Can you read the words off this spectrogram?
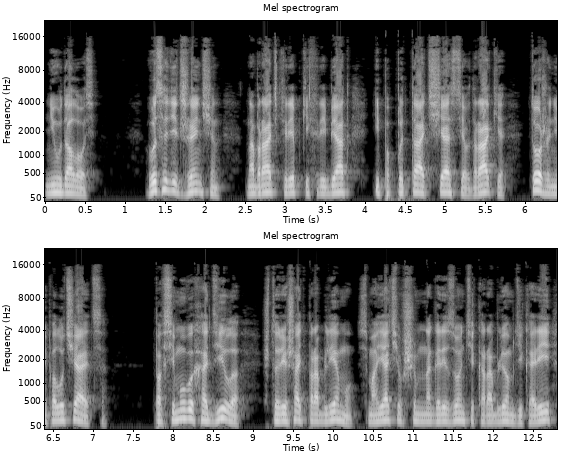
не удалось. Высадить женщин, набрать крепких ребят и попытать счастье в драке тоже не получается. По всему выходило, что решать проблему с маячившим на горизонте кораблем дикарей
